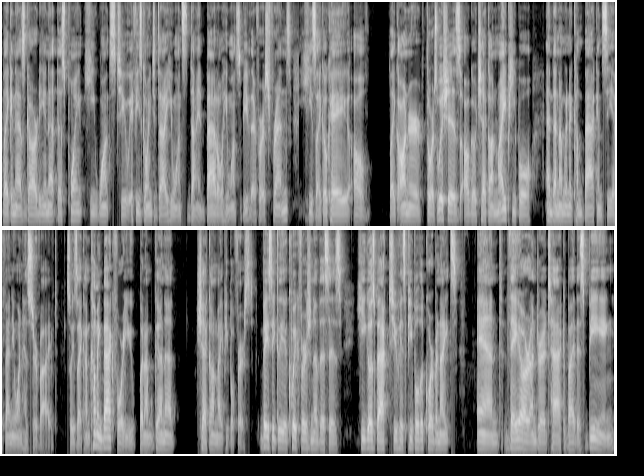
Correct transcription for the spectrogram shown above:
like an Asgardian at this point. He wants to if he's going to die, he wants to die in battle. He wants to be there for his friends. He's like, "Okay, I'll like honor Thor's wishes. I'll go check on my people and then I'm going to come back and see if anyone has survived." So he's like, "I'm coming back for you, but I'm going to check on my people first. Basically, a quick version of this is he goes back to his people, the Korbinites, and they are under attack by this being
